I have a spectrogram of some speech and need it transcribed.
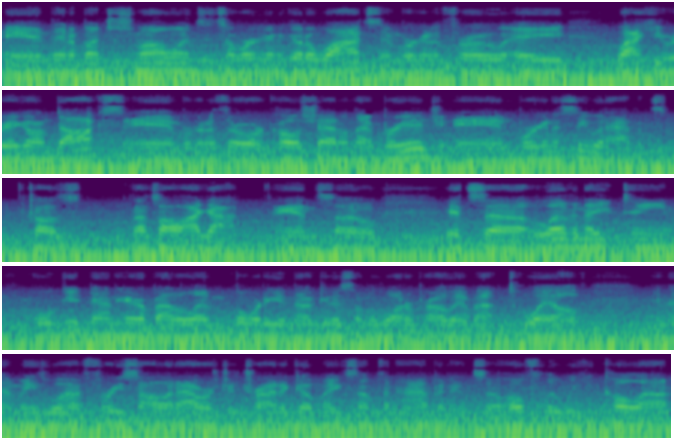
and then a bunch of small ones. And so we're gonna go to White's and we're gonna throw a wacky rig on docks and we're gonna throw our Cull Shad on that bridge and we're gonna see what happens because that's all I got. And so it's uh, 11:18. We'll get down here about 11:40, and they'll get us on the water probably about 12, and that means we'll have three solid hours to try to go make something happen. And so hopefully we can cull out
